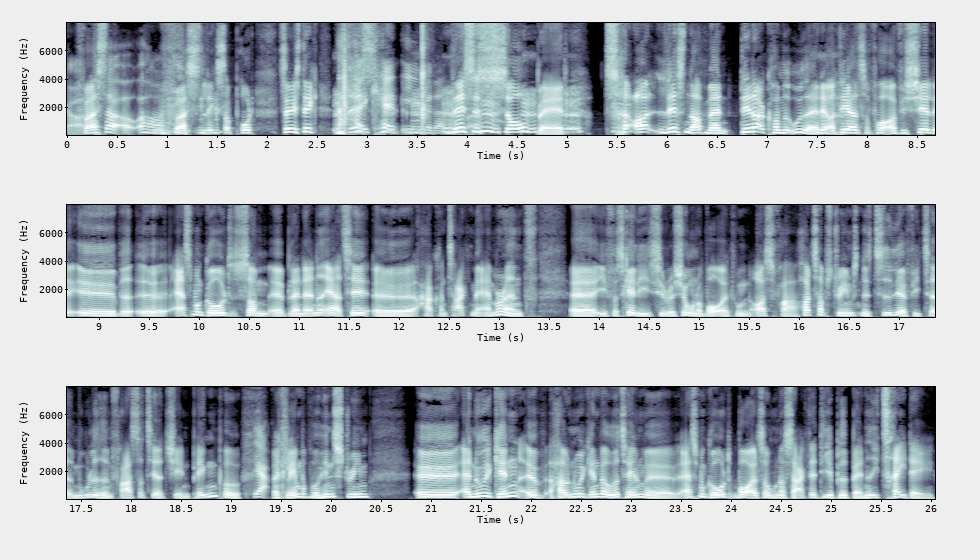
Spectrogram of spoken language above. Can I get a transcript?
god. Først- altså, oh. Først slik så prut. Seriøst ikke? I This, can't even. this is so bad. Og listen up, mand. Det, der er kommet ud af det, og det er altså fra officielle øh, øh, Asmongold, som øh, blandt andet er til, øh, har kontakt med Amaranth øh, i forskellige situationer, hvor at hun også fra Hot Top Streamsene tidligere fik taget muligheden fra sig til at tjene penge på Ja. reklamer på hendes stream. Øh, er nu igen, øh, har jo nu igen været ude at tale med Asmongold, hvor altså hun har sagt, at de er blevet bandet i tre dage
